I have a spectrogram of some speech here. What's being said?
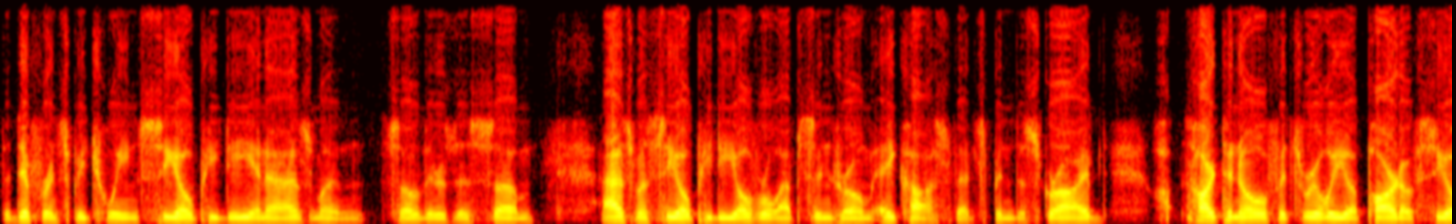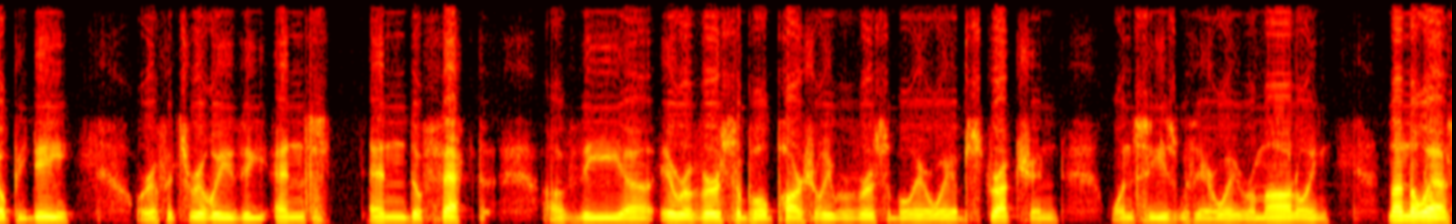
the difference between COPD and asthma. And so there's this um, asthma COPD overlap syndrome, ACOS, that's been described. Hard to know if it's really a part of COPD or if it's really the end, end effect of the uh, irreversible, partially reversible airway obstruction one sees with airway remodeling. Nonetheless,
